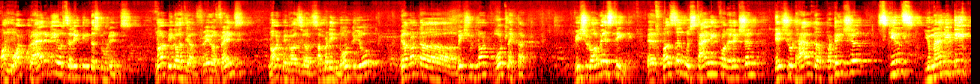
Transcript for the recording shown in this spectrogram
On what priority you are selecting the students? Not because they are your friends, not because you are somebody known to you. We are not. Uh, we should not vote like that. We should always think a person who is standing for election, they should have the potential, skills, humanity,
